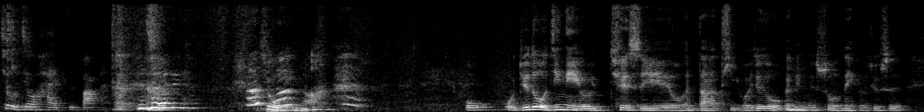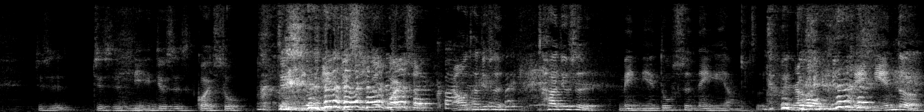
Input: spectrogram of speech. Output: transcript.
救救孩子吧！救命啊！我我觉得我今年有确实也有很大的体会，就是我跟你们说那个，就是就是。就是年就是怪兽，就是年就是一个怪兽，然后他就是他就是每年都是那个样子，然后每年的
